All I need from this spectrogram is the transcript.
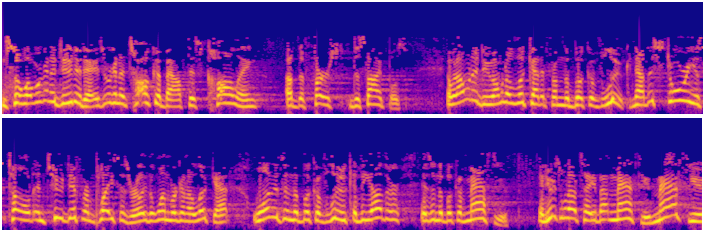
And so, what we're going to do today is we're going to talk about this calling of the first disciples. And what I want to do, I want to look at it from the book of Luke. Now, this story is told in two different places, really. The one we're going to look at, one is in the book of Luke, and the other is in the book of Matthew. And here's what I'll tell you about Matthew Matthew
